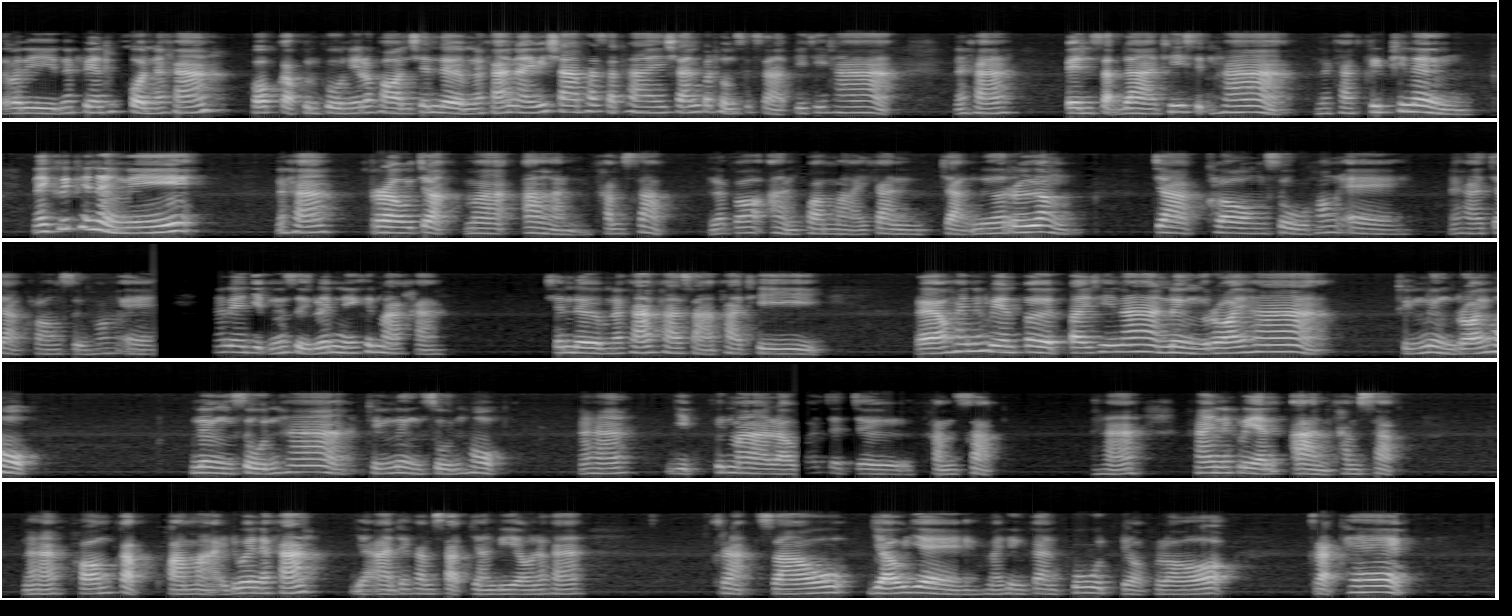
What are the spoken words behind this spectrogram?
สวัสดีนักเรียนทุกคนนะคะ พบกับคุณครูนิรพรเช่นเดิมนะคะ ในวิชาภาษาไทยชั้นประถมศึกษาปีที่5นะคะเป็นสัปดาห์ที่ 15นะคะคลิปที่ 1 ในคลิปที่ 1 นี้นะคะเราจะมาอ่านคำศัพท์ แล้วก็อ่านความหมายกันจากเนื้อเรื่อง จากคลองสู่ห้องแอร์นะคะจากคลองสู่ห้องแอร์นักเรียนหยิบหนังสือเล่มนี้ขึ้นมาค่ะ เช่นเดิมนะคะ ภาษาพาที แล้วให้นักเรียนเปิดไปที่หน้า 105 ถึง 106 105 ถึง 106 นะคะหยิบขึ้นมาเราก็จะเจอคำศัพท์นะคะให้นักเรียนอ่านคำศัพท์นะคะพร้อมกับความหมายด้วยนะคะ อย่าอ่านแต่คำศัพท์อย่างเดียวนะคะกระเซาเย้าแย่ หมายถึงการพูดหยอกล้อ กระแทก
